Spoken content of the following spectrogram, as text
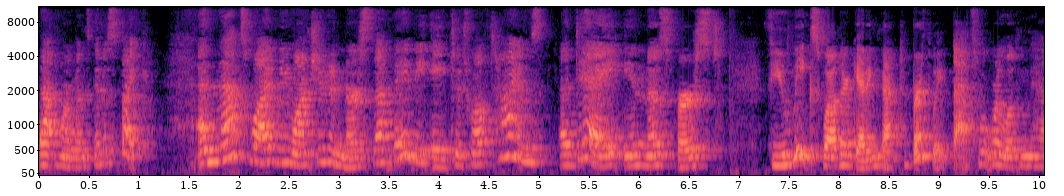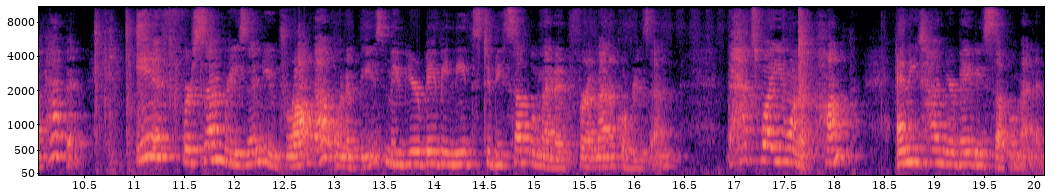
that hormone's gonna spike. And that's why we want you to nurse that baby 8 to 12 times a day in those first few weeks while they're getting back to birth weight. That's what we're looking to have happen. If for some reason you drop out one of these, maybe your baby needs to be supplemented for a medical reason, That's why you want to pump anytime your baby's supplemented.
